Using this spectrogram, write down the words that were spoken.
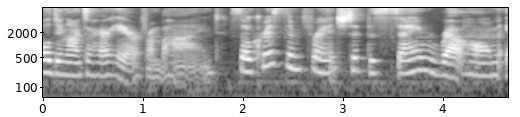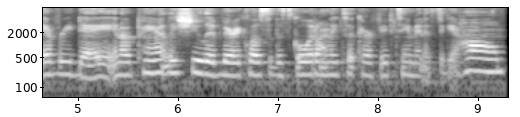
holding onto her hair from behind. So Kristen French took the same route home every day and apparently she lived very close to the school. It only took her 15 minutes to get home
